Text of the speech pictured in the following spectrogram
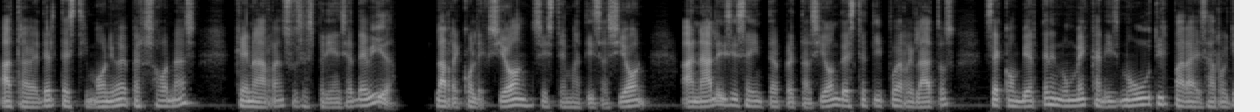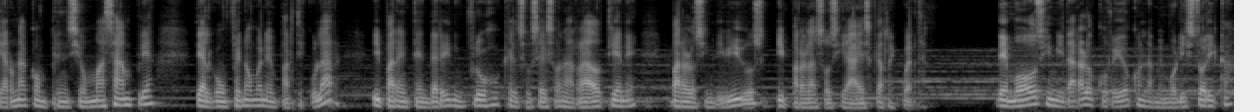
a través del testimonio de personas que narran sus experiencias de vida la recolección, sistematización, análisis e interpretación de este tipo de relatos se convierten en un mecanismo útil para desarrollar una comprensión más amplia de algún fenómeno en particular y para entender el influjo que el suceso narrado tiene para los individuos y para las sociedades que recuerdan. De modo similar a lo ocurrido con la memoria histórica,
